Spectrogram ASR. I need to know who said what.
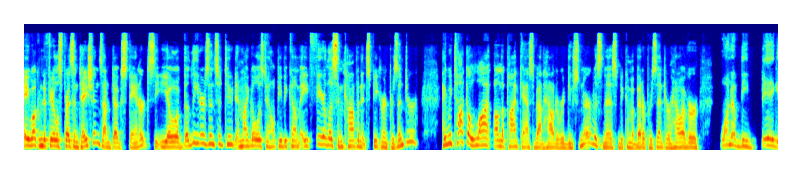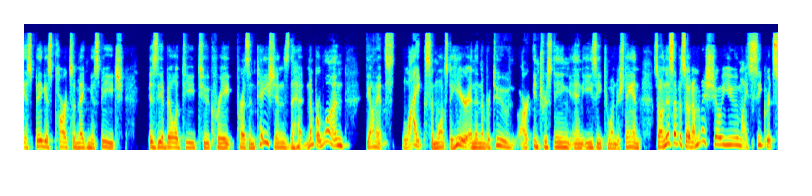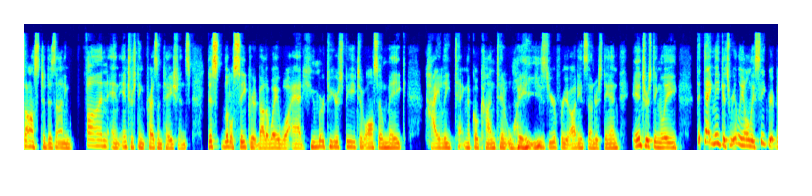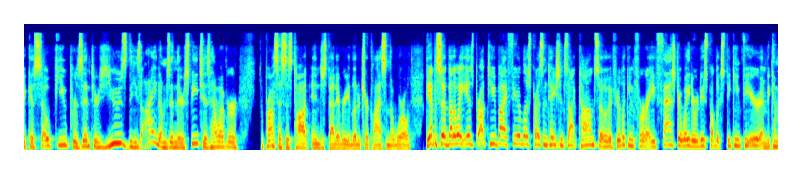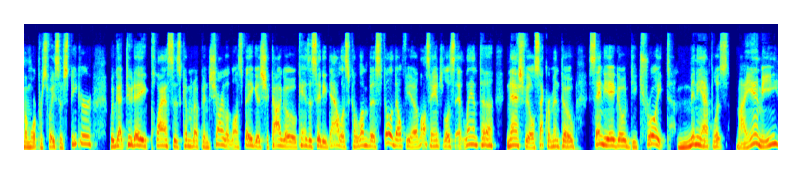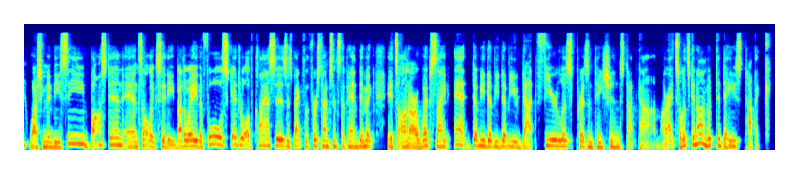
Speaker 1: Hey, welcome to Fearless Presentations. I'm Doug Staneart, CEO of the Leaders Institute, and my goal is to help you become a fearless and confident speaker and presenter. Hey, we talk a lot on the podcast about how to reduce nervousness and become a better presenter. However, one of the biggest, biggest parts of making a speech is the ability to create presentations that, number one, the audience likes and wants to hear. And then number two, are interesting and easy to understand. So, in this episode, I'm going to show you my secret sauce to designing fun and interesting presentations. This little secret, by the way, will add humor to your speech. It will also make highly technical content way easier for your audience to understand. Interestingly, the technique is really only secret because so few presenters use these items in their speeches. However, the process is taught in just about every literature class in the world. The episode, by the way, is brought to you by fearlesspresentations.com. So if you're looking for a faster way to reduce public speaking fear and become a more persuasive speaker, we've got two day classes coming up in Charlotte, Las Vegas, Chicago, Kansas City, Dallas, Columbus, Philadelphia, Los Angeles, Atlanta, Nashville, Sacramento, San Diego, Detroit, Minneapolis, Miami, Washington, D.C., Boston, and Salt Lake City. By the way, the full schedule of classes is back for the first time since the pandemic. It's on our website at www.fearlesspresentations.com. All right, so let's get on with today's topic.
